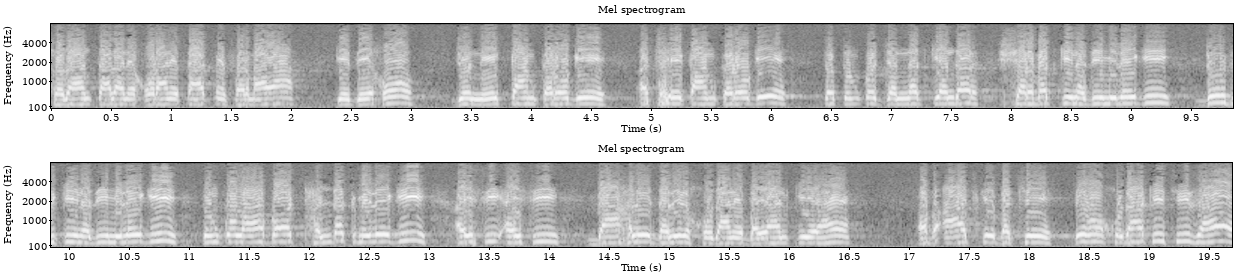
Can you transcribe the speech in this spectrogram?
خدا تعالیٰ نے قرآن پاک میں فرمایا کہ دیکھو، جو نیک کام کرو گے، اچھے کام کرو گے تو تم کو جنت کے اندر شربت کی ندی ملے گی، دودھ کی ندی ملے گی، تم کو وہاں بہت ٹھنڈک ملے گی۔ ایسی ایسی داخلے دلیل خدا نے بیان کیے ہیں۔ اب آج کے بچے، دیکھو خدا کی چیز ہے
